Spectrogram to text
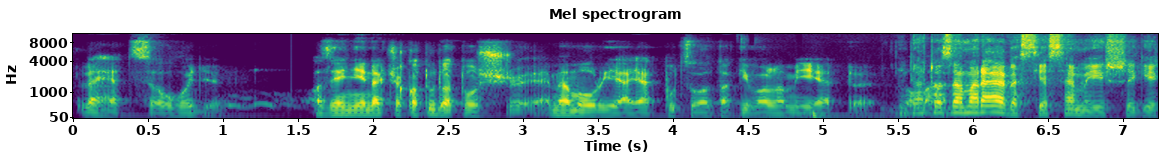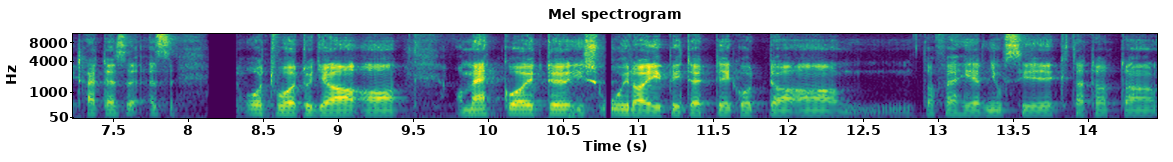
lehet szó, hogy az ényének csak a tudatos memóriáját pucolta ki valamiért. De hát azzal már elveszi a személyiségét. Hát ez, ez ott volt ugye a, a, a McCoy-t is újraépítették ott a, a, a fehér nyusziék, tehát ott a,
